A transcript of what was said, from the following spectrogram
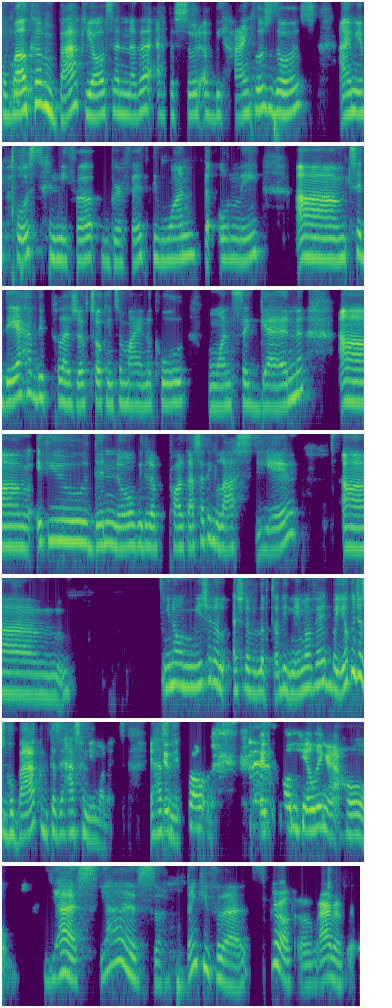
Welcome back, y'all, to another episode of Behind Closed Doors. I'm your host, Hanifa Griffith, the one, the only. Um, today, I have the pleasure of talking to Maya Nicole once again. Um, if you didn't know, we did a podcast, I think last year. Um, you know, me should have I should have looked up the name of it, but you can just go back because it has her name on it. It has it's called, it's called Healing at Home. Yes, yes. Thank you for that. You're welcome. I remember.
